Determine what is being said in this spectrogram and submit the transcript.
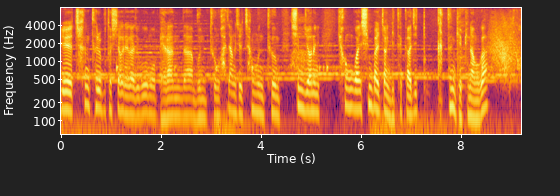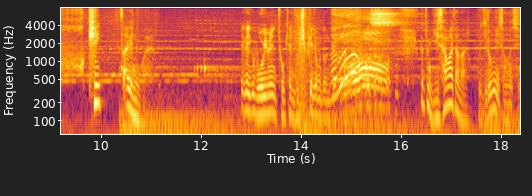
예, 창틀부터 시작을 해가지고 뭐 베란다 문틈, 화장실 창문 틈, 심지어는 현관 신발장 밑에까지 똑같은 계피나무가 이렇게 쌓여 있는 거예요. 이거 이거 모이면 좋게 한 60개 정도는 되고. 그좀 이상하잖아요. 뭐 이름이 이상하지.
